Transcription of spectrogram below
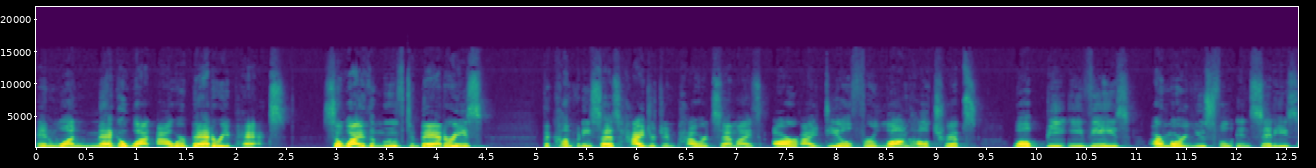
and 1 megawatt hour battery packs. So, why the move to batteries? The company says hydrogen powered semis are ideal for long haul trips, while BEVs are more useful in cities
